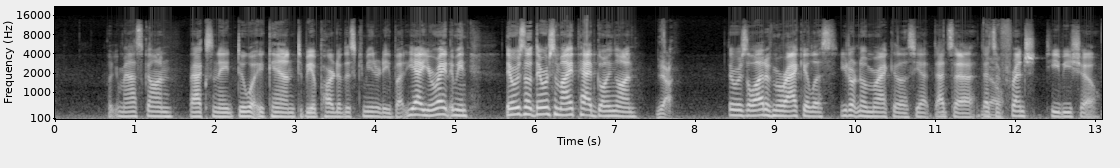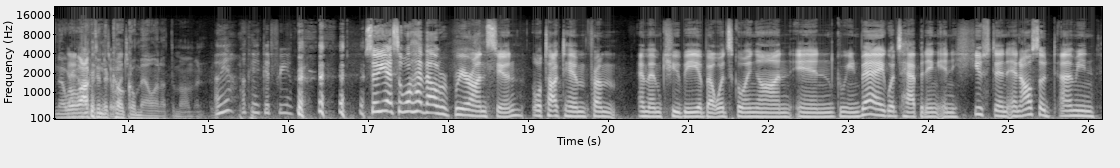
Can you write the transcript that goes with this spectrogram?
put your mask on, vaccinate, do what you can to be a part of this community. But yeah, you're right. I mean, there was a, there was some iPad going on. Yeah. There was a lot of miraculous. You don't know miraculous yet. That's a that's No. a French TV show. No, we're locked into to. Coco Melon at the moment. Oh yeah, okay, good for you. so yeah, so we'll have Albert Breer on soon. We'll talk to him from MMQB about what's going on in Green Bay, what's happening in Houston, and also, I mean,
